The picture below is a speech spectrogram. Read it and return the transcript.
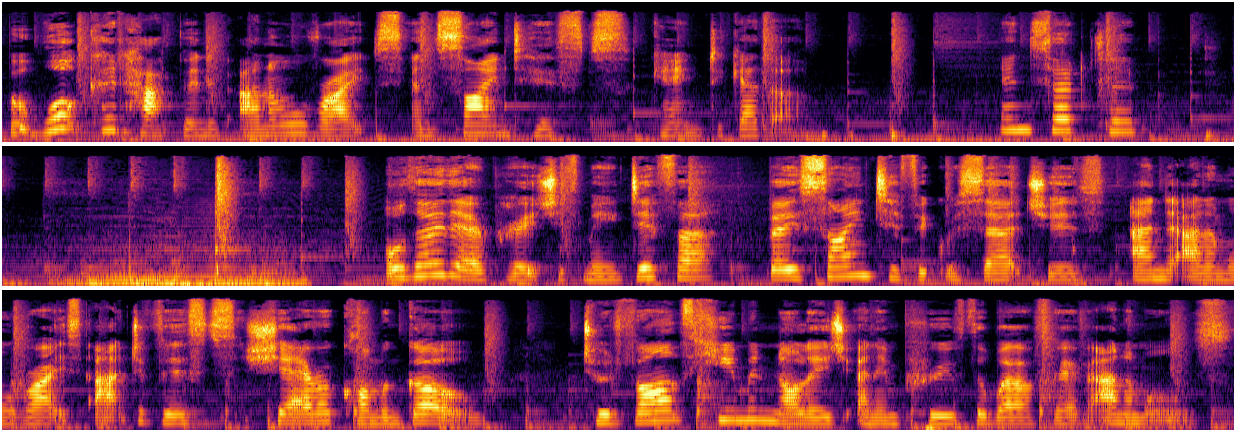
But what could happen if animal rights and scientists came together? Insert clip. Although their approaches may differ, both scientific researchers and animal rights activists share a common goal to advance human knowledge and improve the welfare of animals.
